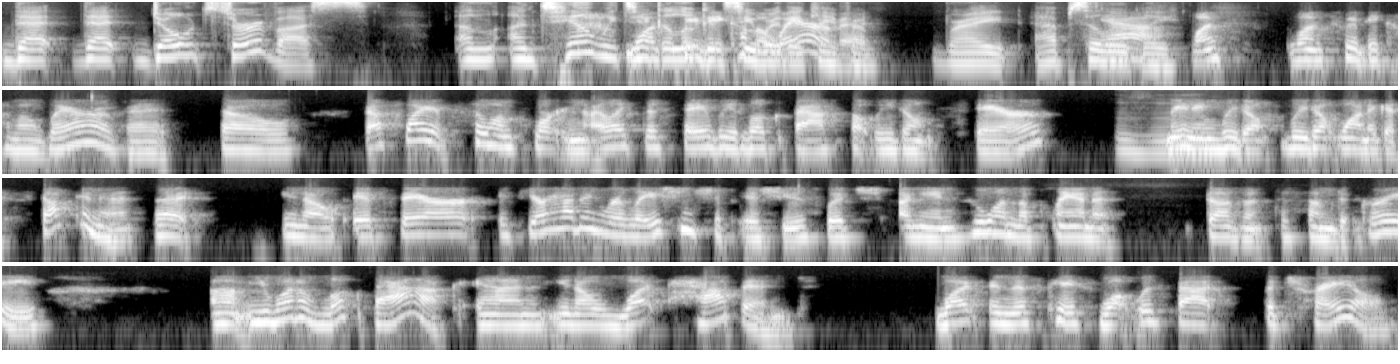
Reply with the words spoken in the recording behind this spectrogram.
that that don't serve us un- until we take once a look and see where they came from. Right. Absolutely. Yeah. Once once we become aware of it. So that's why it's so important. I like to say we look back, but we don't stare, mm-hmm. meaning we don't we don't want to get stuck in it. But you know, if they're if you're having relationship issues, which I mean, who on the planet doesn't to some degree, um, you want to look back and you know what happened. What in this case, what was that betrayal,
